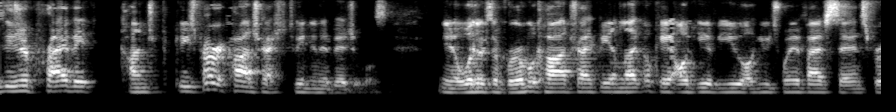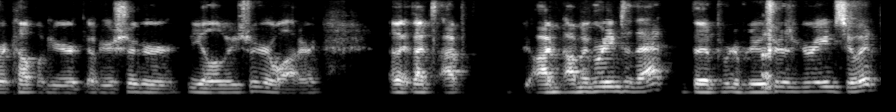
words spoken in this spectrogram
these are private con- these private contracts between individuals you know, whether it's a verbal contract being like, okay, I'll give you, I'll give you 25 cents for a cup of your, of your sugar, yellow sugar water. Uh, that's, I'm, I'm agreeing to that. The producer's agreeing to it.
